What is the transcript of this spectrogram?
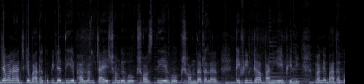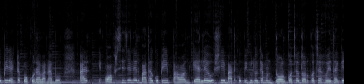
যেমন আজকে বাঁধাকপিটা দিয়ে ভাবলাম চায়ের সঙ্গে হোক, সস দিয়ে হোক, সন্ধ্যাবেলার টিফিনটা বানিয়েই ফেলি। মানে বাঁধাকপির একটা পকোড়া বানাবো। আর অফ সিজনের বাঁধাকপি পাওয়া গেলেও সেই বাঁধাকপিগুলো কেমন দরকচা দরকচা হয়ে থাকে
